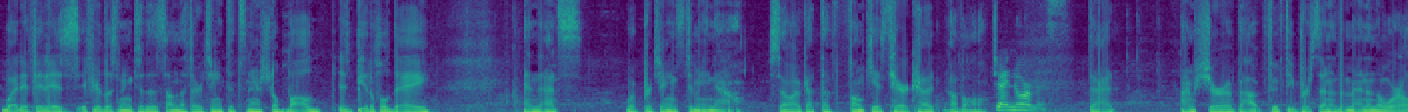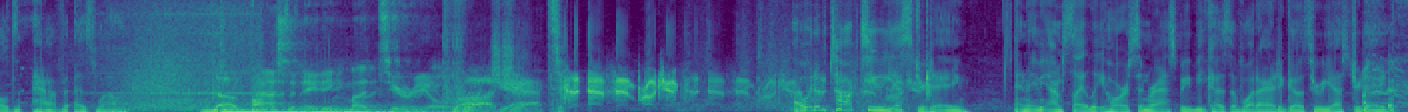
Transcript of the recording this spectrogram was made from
what if it is, if you're listening to this on the 13th, it's National Bald is Beautiful Day. And that's what pertains to me now. So I've got the funkiest haircut of all. Ginormous. That I'm sure about 50% of the men in the world have as well. The Fascinating Material Project. FM Project. FM Project. I would have talked to you yesterday, and maybe I'm slightly hoarse and raspy because of what I had to go through yesterday.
